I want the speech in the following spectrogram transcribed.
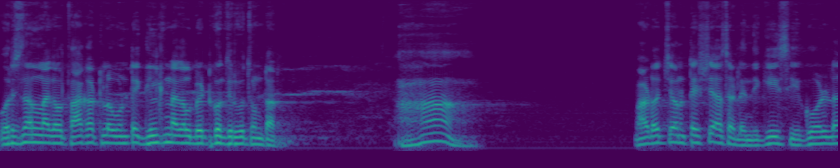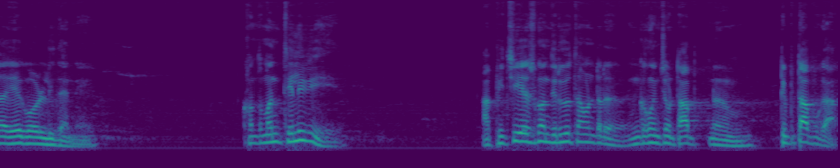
ఒరిజినల్ నగలు తాకట్లో ఉంటే గిల్ట్ నగలు పెట్టుకొని తిరుగుతుంటారు. ఆహా. వాడు వచ్చి ఏమైనా టెస్ట్ చేస్తాడు ఏంది గీసి గోల్డా ఏ గోల్డ్ ఇదని? కొంతమంది తెలివి. ఆ పిచ్చి వేసుకొని తిరుగుతూ ఉంటారు. ఇంకా కొంచెం టాప్ టిప్ టాప్గా.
